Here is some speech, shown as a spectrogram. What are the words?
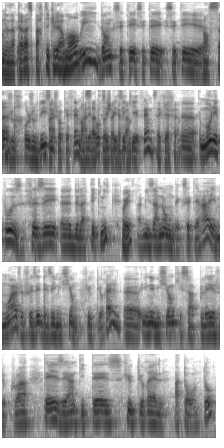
nous intéresse particulièrement. Oui, donc c'était c'était c'était l'ancêtre. Aujourd'hui, c'est Choc FM. À l'époque, c'était Seki FM. FM. Euh, mon épouse faisait euh, de la technique, la mise en onde, etc. Et moi, je faisais des émissions culturelles. Euh, une émission qui s'appelait, je crois, Thèse et antithèse culturelle à Toronto.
